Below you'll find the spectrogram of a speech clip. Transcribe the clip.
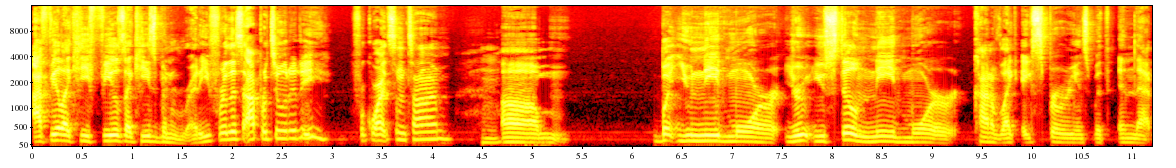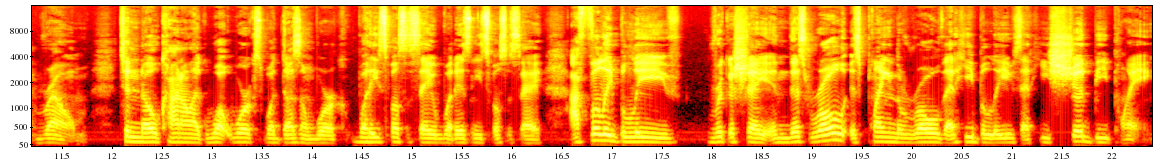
I feel like he feels like he's been ready for this opportunity for quite some time. Mm-hmm. Um, but you need more you you still need more kind of like experience within that realm to know kind of like what works what doesn't work what he's supposed to say what isn't he supposed to say i fully believe ricochet in this role is playing the role that he believes that he should be playing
